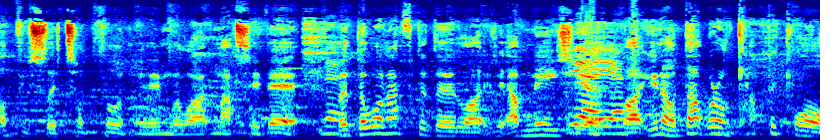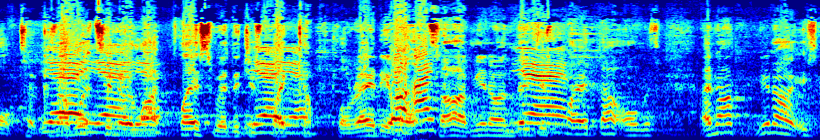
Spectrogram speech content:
obviously Tub Thumping and him were like massive hit, Yeah. but the one after the like Amnesia, Yeah, yeah. like you know that were on Capital. Because Yeah, I worked yeah, in a yeah. like place where they just Yeah, played yeah. Capital Radio Well, all the I- time, you know, and they just played that all the time. And I, you know, it's,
